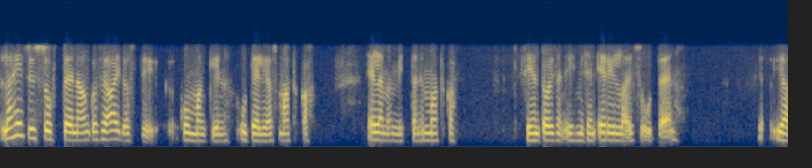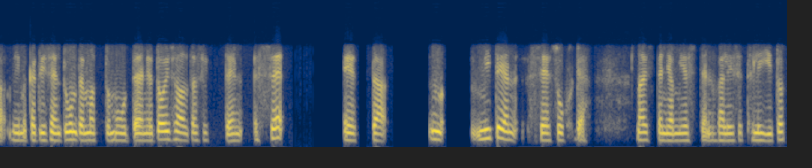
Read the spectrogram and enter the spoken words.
läheisyyssuhteena onko se aidosti kummankin utelias matka, elämänmittainen matka siihen toisen ihmisen erilaisuuteen ja viimekätiseen tuntemattomuuteen. Ja toisaalta sitten se, että no, miten se suhde, naisten ja miesten väliset liitot,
